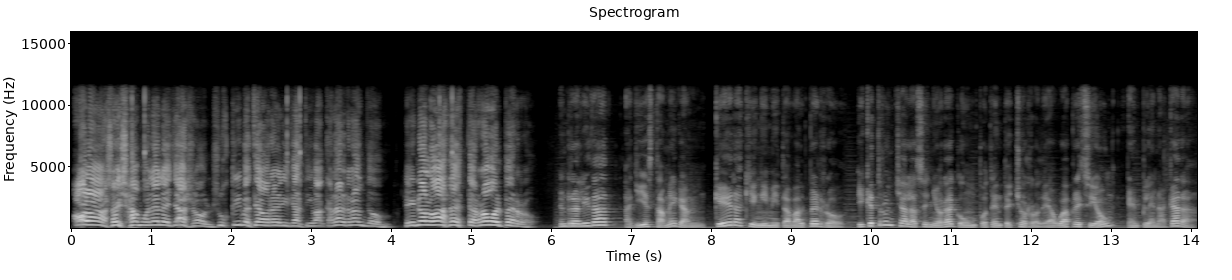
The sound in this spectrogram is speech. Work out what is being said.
¡Hola! Soy Samuel L. Jackson. Suscríbete ahora a la iniciativa Canal Random. Si no lo haces, te robo el perro. En realidad, allí está Megan, que era quien imitaba al perro, y que troncha a la señora con un potente chorro de agua a presión en plena cara.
